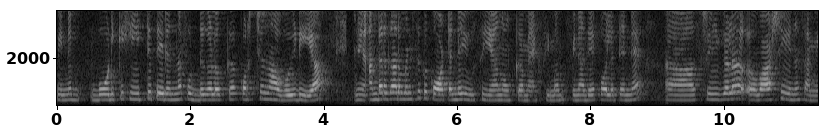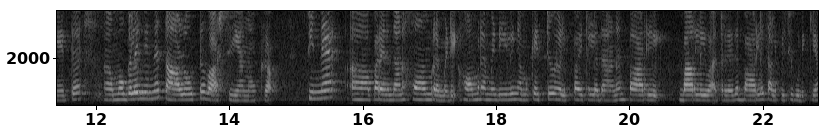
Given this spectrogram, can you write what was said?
പിന്നെ ബോഡിക്ക് ഹീറ്റ് തരുന്ന ഫുഡുകളൊക്കെ കുറച്ചൊന്ന് അവോയ്ഡ് ചെയ്യുക. അണ്ടർ ഗാർമെന്റ്സ് ഒക്കെ കോട്ടന്റെ യൂസ് ചെയ്യാൻ നോക്കുക മാക്സിമം പിന്നെ അതേപോലെ തന്നെ സ്ത്രീകൾ വാഷ് ചെയ്യുന്ന സമയത്ത് മുകളിൽ നിന്ന് താഴോട്ട് വാഷ് ചെയ്യാൻ നോക്കുക. പിന്നെ പറയുന്നതാണ് ഹോം റെമഡി ഹോം റെമഡിയിൽ നമുക്ക് ഏറ്റവും എളുപ്പമായിട്ടുള്ളതാണ് ബാർലി ബാർലി വാട്ടർ അതായത് ബാർലി തിളപ്പിച്ച് കുടിക്കുക.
